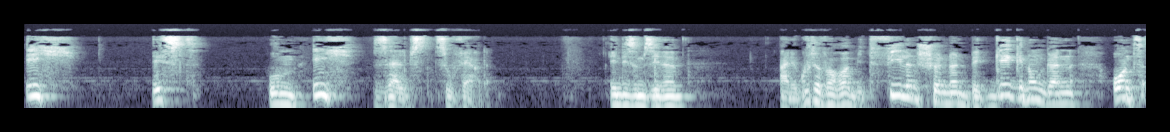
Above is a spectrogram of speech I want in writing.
ich ist, um ich selbst zu werden. In diesem Sinne, eine gute Woche mit vielen schönen Begegnungen und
